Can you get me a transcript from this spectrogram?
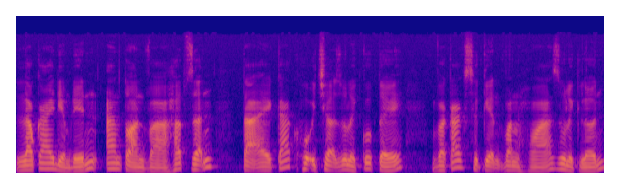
Lào Cai điểm đến an toàn và hấp dẫn tại các hội trợ du lịch quốc tế và các sự kiện văn hóa du lịch lớn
